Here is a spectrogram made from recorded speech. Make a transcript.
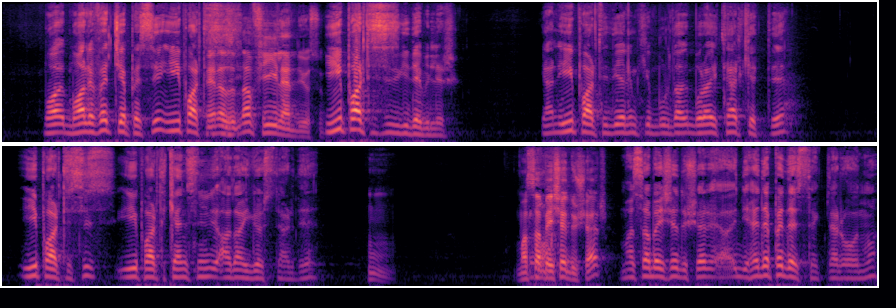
Muhalefet cephesi İyi Partisiz. En azından fiilen diyorsun. İyi Partisiz gidebilir. Yani İyi Parti diyelim ki burada burayı terk etti. İyi Partisiz, İyi Parti kendisini aday gösterdi. Hmm. Masa 5'e düşer. Masa 5'e düşer. HDP destekler onu.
